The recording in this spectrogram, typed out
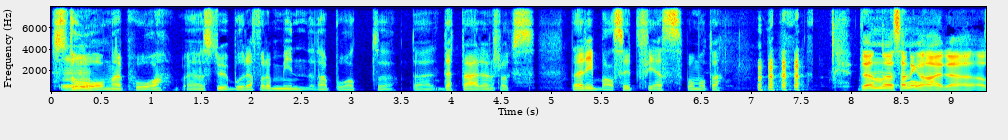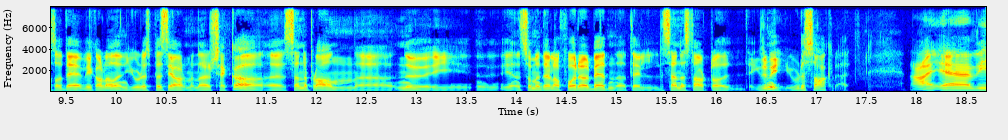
stående på uh, stuebordet for å minne deg på at uh, det er, dette er en slags Det er ribba sitt fjes, på en måte. Den sendinga her, altså det, vi kaller den julespesial, men jeg sjekka sendeplanen nå som en del av forarbeidene til sendestart, og det er ikke så mye julesaker her. Nei, eh, vi,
